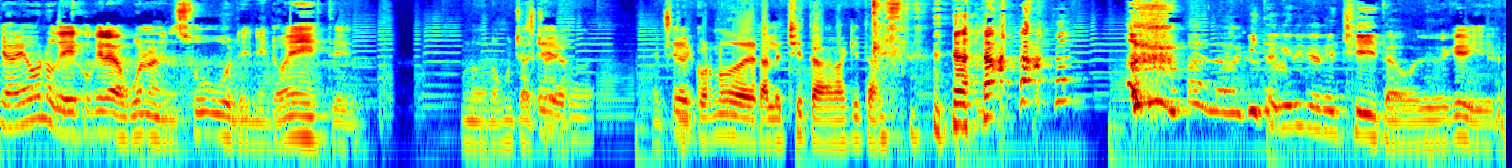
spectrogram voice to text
Y había uno que dijo que era bueno en el sur, en el oeste. Uno de los muchachos. Sí, era. el, sí, el cornudo de la lechita, la vaquita. La vaquita quería lechita, boludo. Qué bien.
